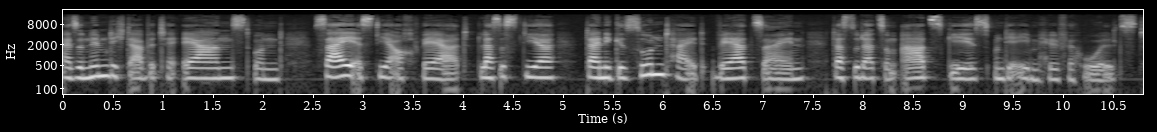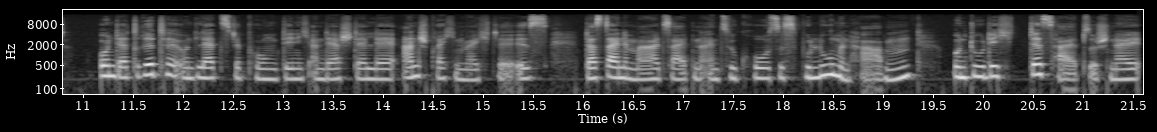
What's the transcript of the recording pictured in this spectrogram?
Also nimm dich da bitte ernst und sei es dir auch wert. Lass es dir deine Gesundheit wert sein, dass du da zum Arzt gehst und dir eben Hilfe holst. Und der dritte und letzte Punkt, den ich an der Stelle ansprechen möchte, ist, dass deine Mahlzeiten ein zu großes Volumen haben und du dich deshalb so schnell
